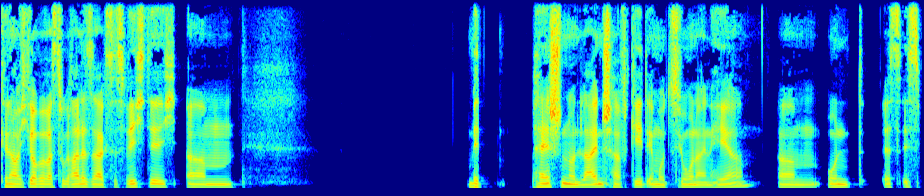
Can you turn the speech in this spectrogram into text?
Genau, ich glaube, was du gerade sagst, ist wichtig. Ähm mit Passion und Leidenschaft geht Emotion einher. Ähm, und es ist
